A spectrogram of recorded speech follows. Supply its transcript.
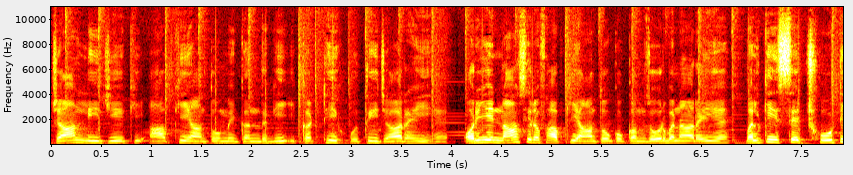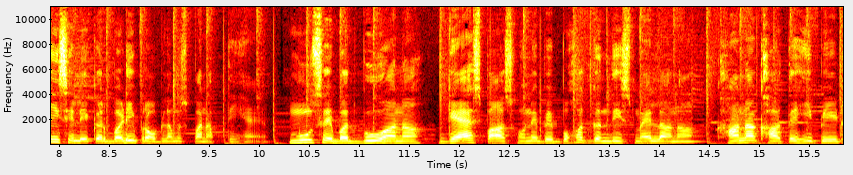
जान लीजिए कि आपकी आंतों में गंदगी इकट्ठी होती जा रही रही है और ये ना सिर्फ़ आपकी आंतों को कमज़ोर बना रही है, बल्कि इससे छोटी से लेकर बड़ी प्रॉब्लम्स पनपती हैं। मुँह से बदबू आना, गैस पास होने पे बहुत गंदी स्मेल आना, खाना खाते ही पेट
